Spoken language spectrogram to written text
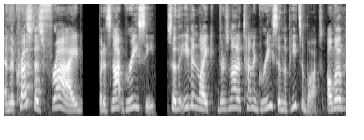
And the crust is fried, but it's not greasy. So that even like there's not a ton of grease in the pizza box. Although mm-hmm.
